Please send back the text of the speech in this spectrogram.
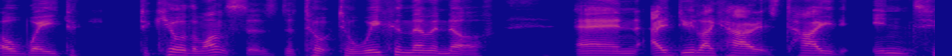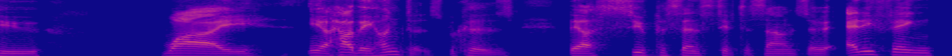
a way to to kill the monsters, to to, to weaken them enough, and I do like how it's tied into why you know how they hunt us because they are super sensitive to sound. So anything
